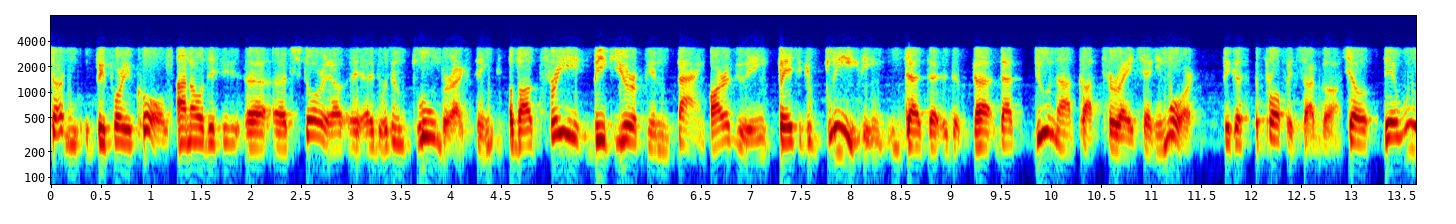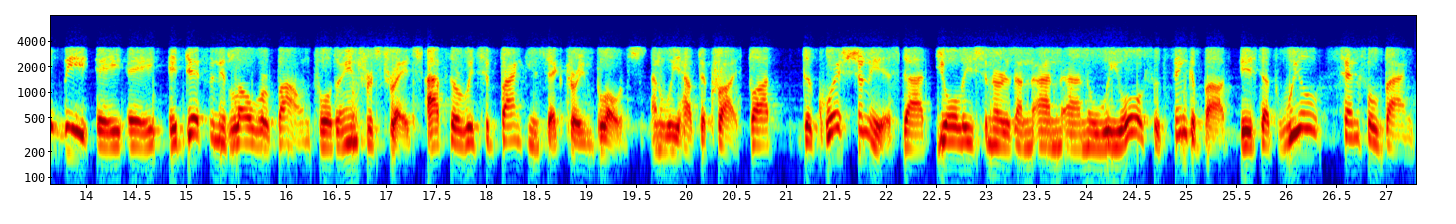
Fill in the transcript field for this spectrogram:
just before you called. I know this is uh, a story. Uh, it was in Bloomberg, I think, about three big European banks arguing, basically pleading that that, that, that do not cut the rates anymore because the profits are gone. So there will be a, a, a, definite lower bound for the interest rates after which the banking sector implodes and we have the crisis. But the question is that your listeners and, and, and we also think about is that will central bank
